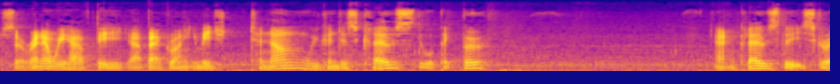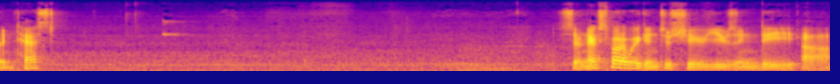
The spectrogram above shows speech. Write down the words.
So right now we have the uh, background image on. We can just close the wallpaper. and close the screen test. So next part we're going to show using the uh,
